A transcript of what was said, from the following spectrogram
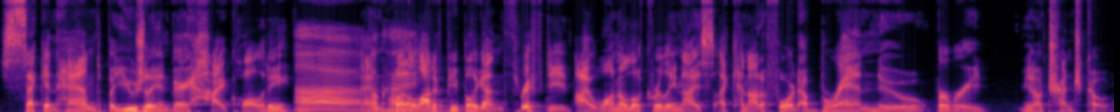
secondhand, but usually in very high quality. Ah, And, okay. But a lot of people, again, thrifty. I want to look really nice. I cannot afford a brand new Burberry, you know, trench coat.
